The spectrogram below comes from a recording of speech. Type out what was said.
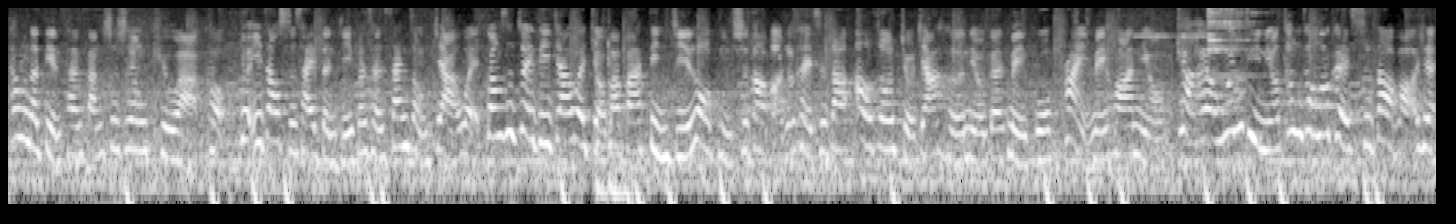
他们的点餐方式是用 QR code，又依照食材等级分成三种价位，光是最低价位九八八顶级肉品吃到饱就可以吃到澳洲酒家和牛跟美国 Prime 梅花牛，居然还有温体牛，通通都可以吃到饱，而且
